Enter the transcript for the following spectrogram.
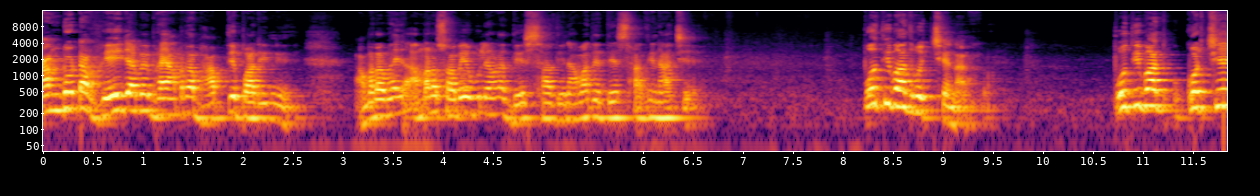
কাণ্ডটা হয়ে যাবে ভাই, আমরা ভাবতে পারিনি। আমরা ভাই, আমরা সবে বলি আমরা দেশ স্বাধীন, আমাদের দেশ স্বাধীন আছে। প্রতিবাদ হচ্ছে না প্রতিবাদ করছে,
